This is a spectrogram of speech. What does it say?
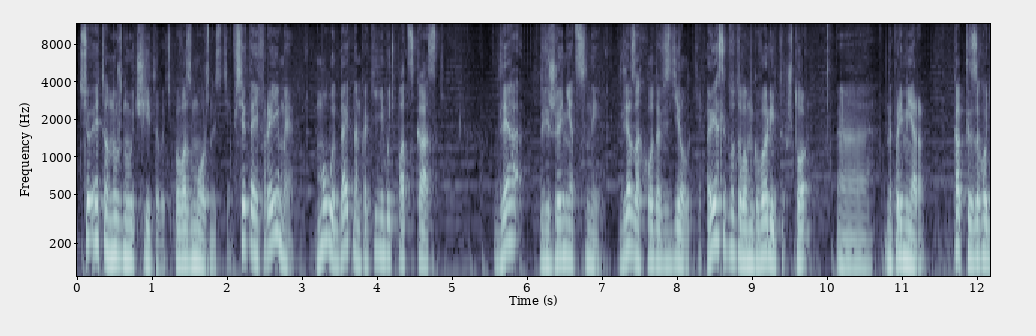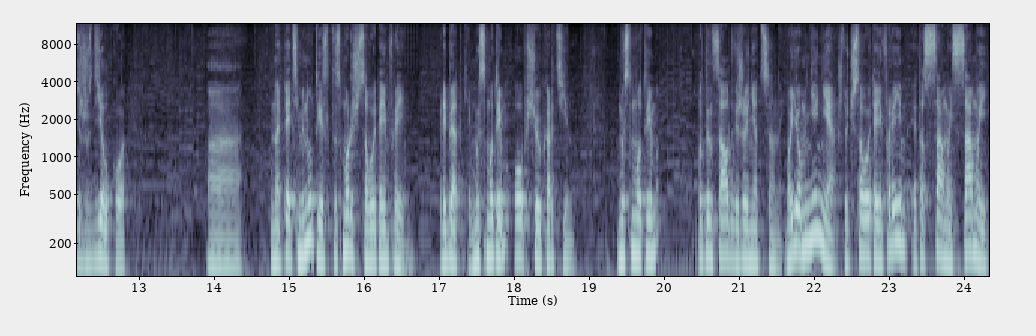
Все это нужно учитывать по возможности. Все тайфреймы могут дать нам какие-нибудь подсказки для движения цены, для захода в сделки. А если кто-то вам говорит, что, э, например, как ты заходишь в сделку э, на 5 минут, если ты смотришь часовой таймфрейм. Ребятки, мы смотрим общую картину. Мы смотрим потенциал движения цены. Мое мнение, что часовой таймфрейм это самый-самый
